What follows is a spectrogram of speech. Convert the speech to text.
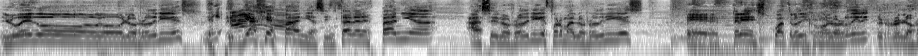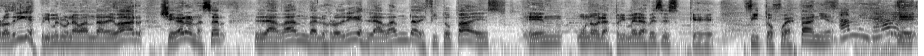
Luego los Rodríguez, Vi- el viaje a ah. España, se instala en España, hace los Rodríguez, forma los Rodríguez. eh, tres, cuatro discos con los Rodríguez, los Rodríguez, primero una banda de bar, llegaron a ser la banda, los Rodríguez, la banda de Fito Páez, en una de las primeras veces que Fito fue a España. Ah, mira. Eh,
